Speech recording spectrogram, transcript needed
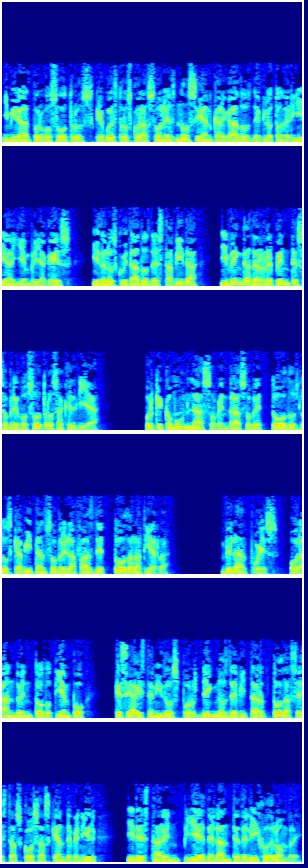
Y mirad por vosotros que vuestros corazones no sean cargados de glotonería y embriaguez, y de los cuidados de esta vida, y venga de repente sobre vosotros aquel día. Porque como un lazo vendrá sobre todos los que habitan sobre la faz de toda la tierra. Velad, pues, orando en todo tiempo, que seáis tenidos por dignos de evitar todas estas cosas que han de venir, y de estar en pie delante del Hijo del Hombre.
